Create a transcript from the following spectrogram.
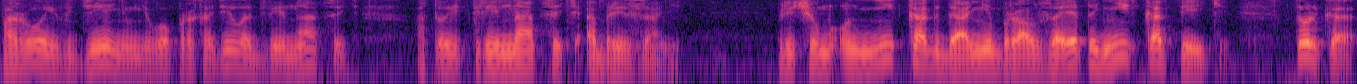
Порой в день у него проходило 12, а то и 13 обрезаний. Причем он никогда не брал за это ни копейки, только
